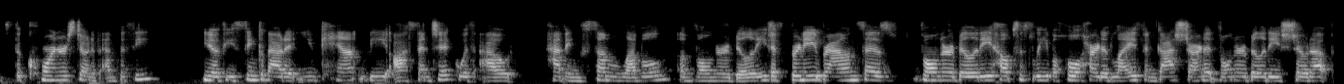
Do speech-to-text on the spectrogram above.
it's the cornerstone of empathy you know if you think about it you can't be authentic without having some level of vulnerability. If Brene Brown says vulnerability helps us live a wholehearted life, and gosh darn it, vulnerability showed up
